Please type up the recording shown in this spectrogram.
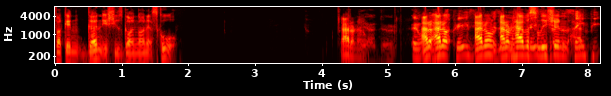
fucking gun issues going on at school. I don't know. Yeah. I don't- I don't- Crazy I don't- I don't have a solution. The same, pe-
